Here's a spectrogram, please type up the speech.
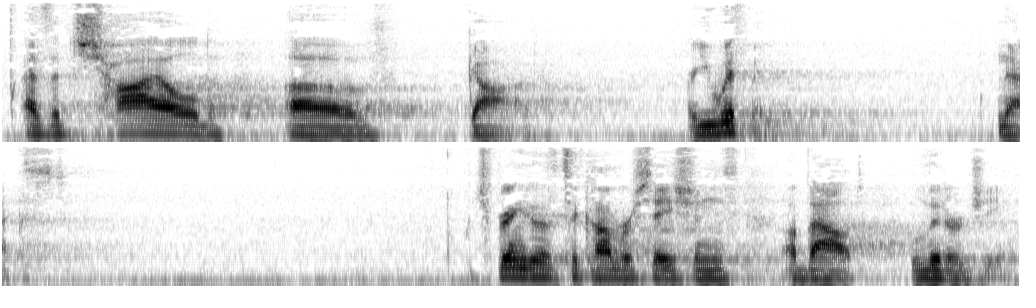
as a child of God. Are you with me? Next. Which brings us to conversations about liturgy.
